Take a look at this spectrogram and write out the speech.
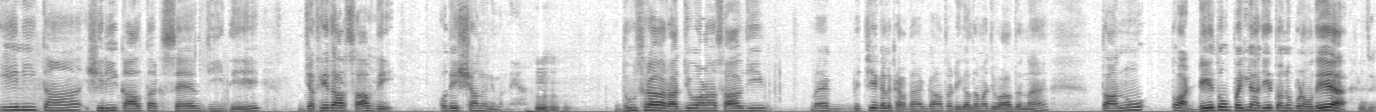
ਇਹ ਨਹੀਂ ਤਾਂ ਸ਼੍ਰੀ ਅਕਾਲ ਤਖਤ ਸਾਹਿਬ ਜੀ ਦੇ ਜਥੇਦਾਰ ਸਾਹਿਬ ਦੇ ਉਦੇਸ਼ਾਂ ਨੂੰ ਨਹੀਂ ਮੰਨਿਆ। ਹੂੰ ਹੂੰ ਹੂੰ। ਦੂਸਰਾ ਰਾਜੋਆਣਾ ਸਾਹਿਬ ਜੀ ਮੈਂ ਵਿੱਚੇ ਗੱਲ ਕਰਦਾ ਗਾਂ ਤੁਹਾਡੀ ਗੱਲ ਦਾ ਮੈਂ ਜਵਾਬ ਦਿੰਦਾ ਹੈ। ਤੁਹਾਨੂੰ ਤੁਹਾਡੇ ਤੋਂ ਪਹਿਲਾਂ ਜੇ ਤੁਹਾਨੂੰ ਬਣਾਉਂਦੇ ਆ ਜੀ।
